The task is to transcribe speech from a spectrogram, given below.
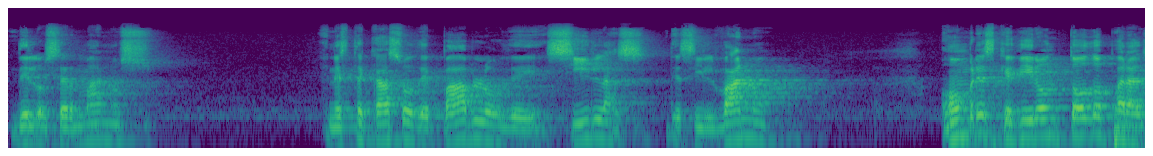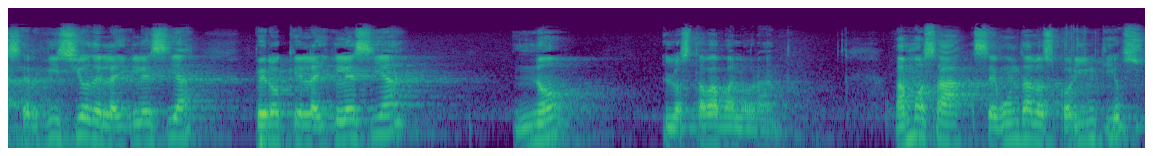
de los hermanos, en este caso de Pablo, de Silas, de Silvano, hombres que dieron todo para el servicio de la iglesia pero que la iglesia no lo estaba valorando. Vamos a segunda los Corintios,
